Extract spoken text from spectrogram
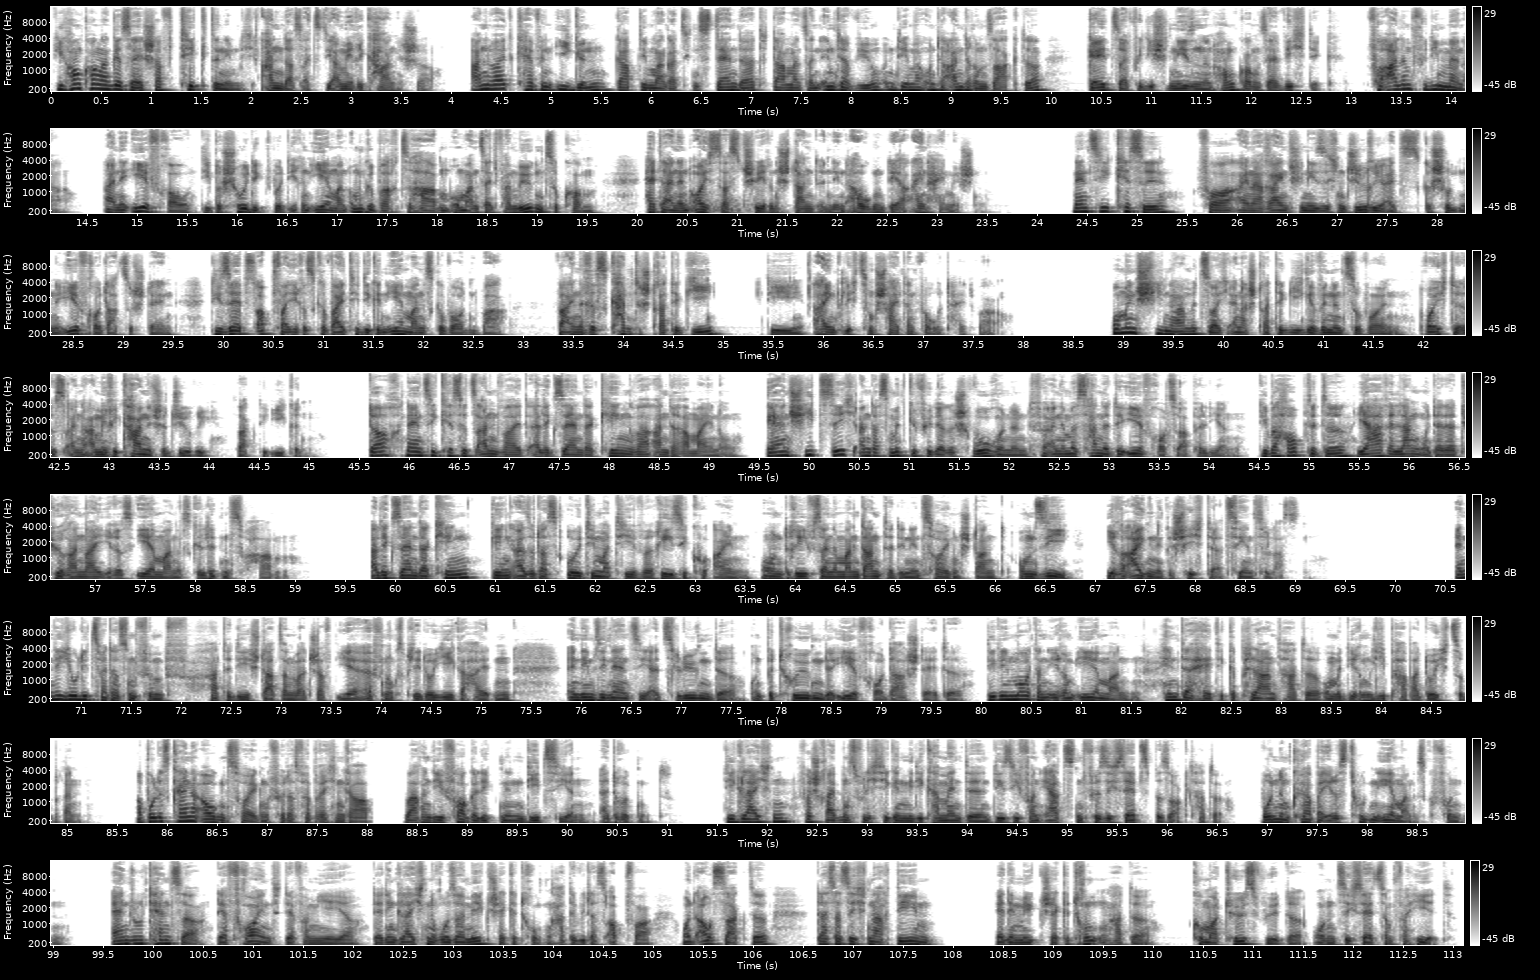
Die Hongkonger Gesellschaft tickte nämlich anders als die amerikanische. Anwalt Kevin Egan gab dem Magazin Standard damals ein Interview, in dem er unter anderem sagte, Geld sei für die Chinesen in Hongkong sehr wichtig. Vor allem für die Männer. Eine Ehefrau, die beschuldigt wird, ihren Ehemann umgebracht zu haben, um an sein Vermögen zu kommen, hätte einen äußerst schweren Stand in den Augen der Einheimischen. Nancy Kissel vor einer rein chinesischen Jury als geschundene Ehefrau darzustellen, die selbst Opfer ihres gewalttätigen Ehemannes geworden war, war eine riskante Strategie, die eigentlich zum Scheitern verurteilt war. Um in China mit solch einer Strategie gewinnen zu wollen, bräuchte es eine amerikanische Jury, sagte Egan. Doch Nancy Kissels Anwalt Alexander King war anderer Meinung. Er entschied sich, an das Mitgefühl der Geschworenen für eine misshandelte Ehefrau zu appellieren, die behauptete, jahrelang unter der Tyrannei ihres Ehemannes gelitten zu haben. Alexander King ging also das ultimative Risiko ein und rief seine Mandantin in den Zeugenstand, um sie ihre eigene Geschichte erzählen zu lassen. Ende Juli 2005 hatte die Staatsanwaltschaft ihr Eröffnungsplädoyer gehalten, indem sie Nancy als lügende und betrügende Ehefrau darstellte, die den Mord an ihrem Ehemann hinterhältig geplant hatte, um mit ihrem Liebhaber durchzubrennen. Obwohl es keine Augenzeugen für das Verbrechen gab, waren die vorgelegten Indizien erdrückend. Die gleichen verschreibungspflichtigen Medikamente, die sie von Ärzten für sich selbst besorgt hatte, wurden im Körper ihres toten Ehemannes gefunden. Andrew Tenzer, der Freund der Familie, der den gleichen rosa Milkshake getrunken hatte wie das Opfer und aussagte, dass er sich nachdem er den Milkshake getrunken hatte, komatös fühlte und sich seltsam verhielt.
